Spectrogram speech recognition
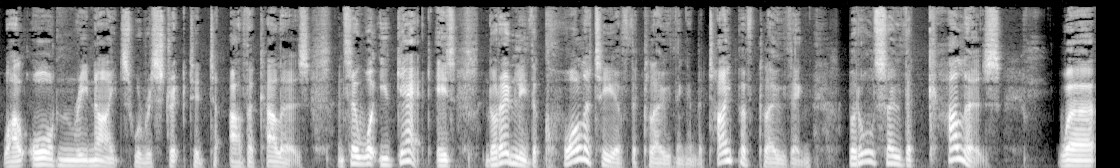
while ordinary knights were restricted to other colours. And so what you get is not only the quality of the clothing and the type of clothing, but also the colours were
